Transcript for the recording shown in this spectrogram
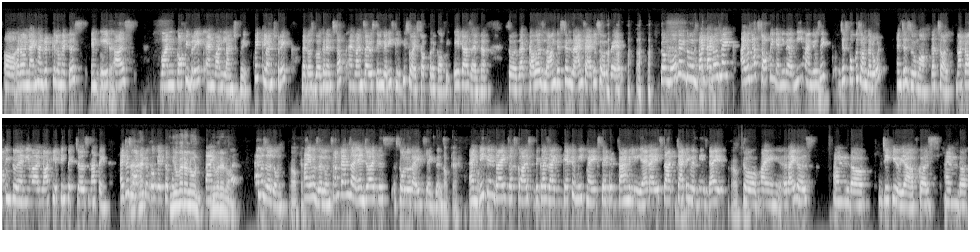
uh, around 900 kilometers in eight hours, one coffee break and one lunch break. Quick lunch break, that was burger and stuff. And once I was feeling very sleepy, so I stopped for a coffee. Eight hours I've done. So that covers long distance and saddle sore there. So more than those, but that was like I was not stopping anywhere. Me, my music, just focus on the road and just zoom off. That's all. Not talking to anyone, not clicking pictures, nothing. I just wanted And- to go get the. You were alone. Thank You were alone. I was alone. Okay. I was alone. Sometimes I enjoy this solo rides like this. Okay. And Okay. weekend rides, of course, because I get to meet my extended family and I start chatting with these guys. Okay. So my riders and uh, GQ, yeah, of course, and uh,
